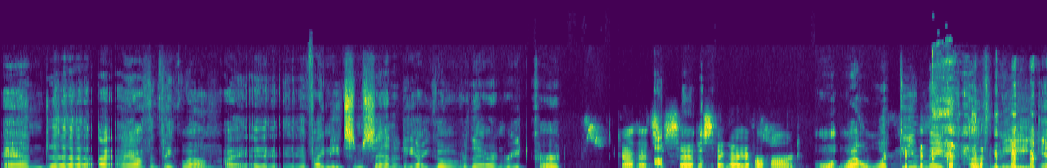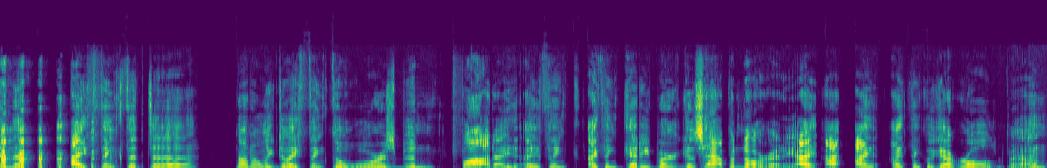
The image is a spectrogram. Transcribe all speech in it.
and uh, I, I often think, well, I, I if I need some sanity, I go over there and read Kurt. God, that's Uh, the saddest thing I ever heard. Well, what do you make of me in that I think that uh, not only do I think the war has been fought, I, I think I think Gettysburg has happened already. I, I, I, I think we got rolled, man.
